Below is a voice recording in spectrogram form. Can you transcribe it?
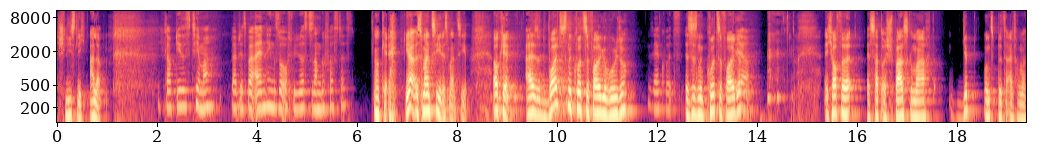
schließlich alle. Ich glaube, dieses Thema bleibt jetzt bei allen hängen so oft, wie du das zusammengefasst hast. Okay. Ja, ist mein Ziel, ist mein Ziel. Okay, also du wolltest eine kurze Folge, Buljo. Sehr kurz. Es ist eine kurze Folge. Ja. Ich hoffe, es hat euch Spaß gemacht. Gebt uns bitte einfach mal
